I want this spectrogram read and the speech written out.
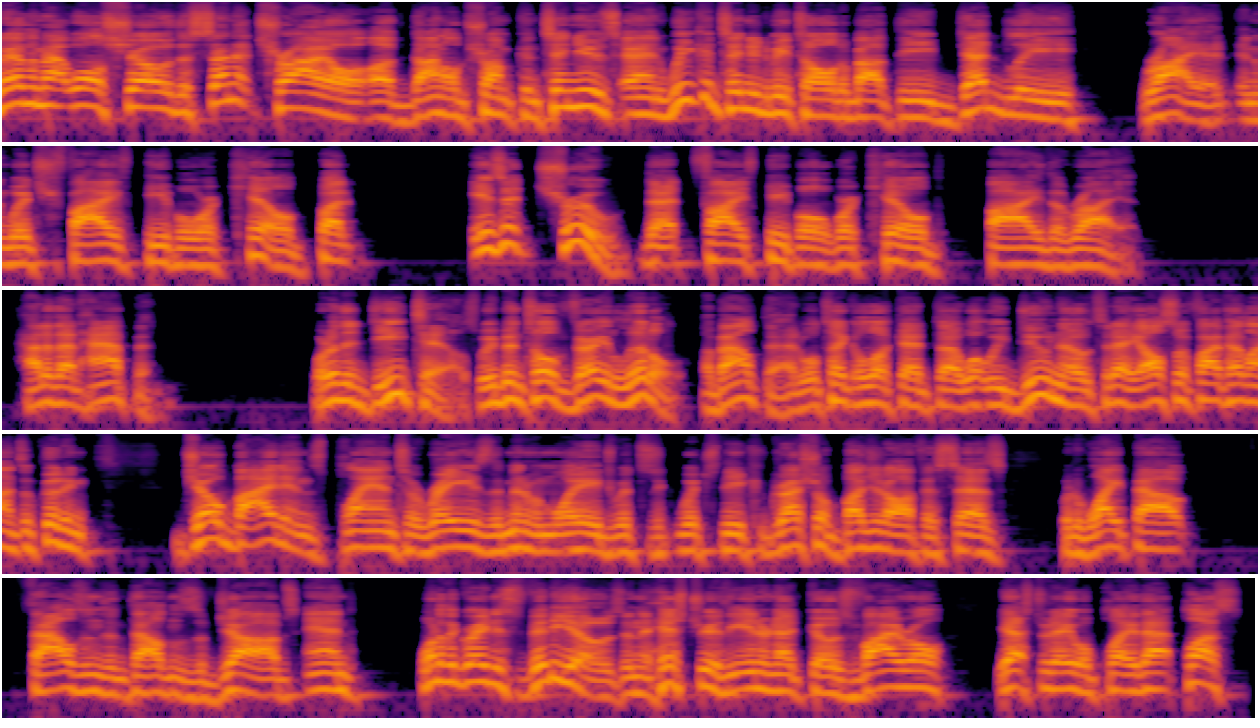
Today on the Matt Walsh Show, the Senate trial of Donald Trump continues, and we continue to be told about the deadly riot in which five people were killed. But is it true that five people were killed by the riot? How did that happen? What are the details? We've been told very little about that. We'll take a look at uh, what we do know today. Also, five headlines, including Joe Biden's plan to raise the minimum wage, which, which the Congressional Budget Office says would wipe out thousands and thousands of jobs, and one of the greatest videos in the history of the internet goes viral. Yesterday, we'll play that. Plus,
